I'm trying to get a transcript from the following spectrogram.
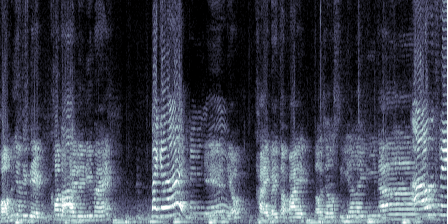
พร้อมหรือยังเด็กๆ ข้อต่อไปเลยดีไหมไปกันเลยโอเคเดี๋ยวไข่ใบต่อไป เราจะเอาสีอะไรดีนะ เอาสี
